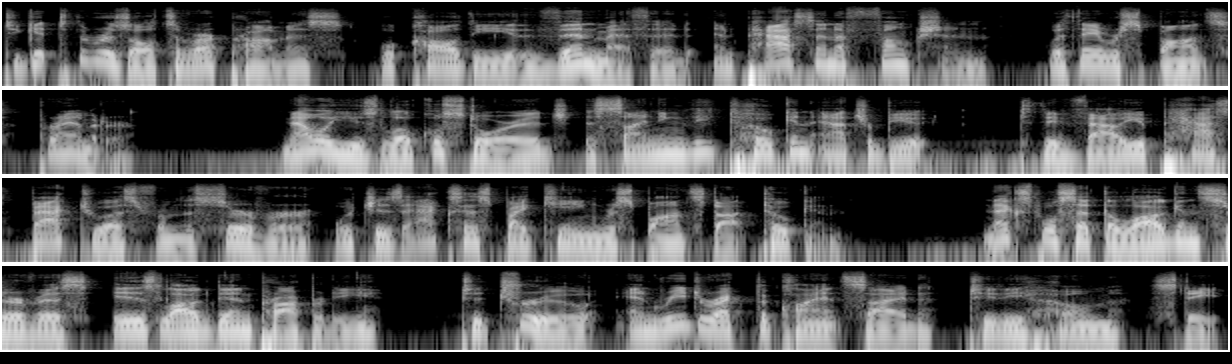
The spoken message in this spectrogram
To get to the results of our promise, we'll call the then method and pass in a function with a response parameter. Now we'll use local storage, assigning the token attribute to the value passed back to us from the server, which is accessed by keying response.token. Next, we'll set the login service is logged in property to true and redirect the client side to the home state.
